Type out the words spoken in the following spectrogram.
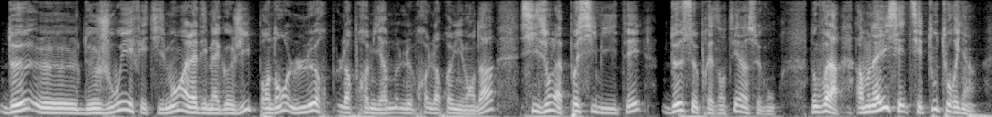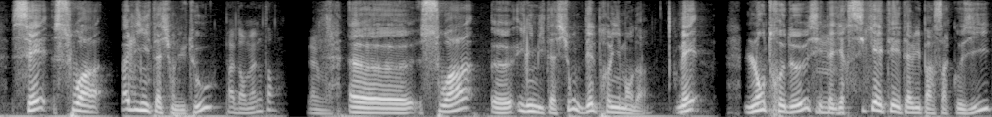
de, euh, de jouer effectivement à la démagogie pendant leur, leur, premier, le- leur premier mandat, s'ils ont la possibilité de se présenter à un second. Donc voilà, à mon avis, c'est tout ou rien. C'est soit pas de limitation du tout, Pas dans le même temps, euh, soit une limitation dès le premier mandat. Mais l'entre-deux, c'est-à-dire ce qui a été établi par Sarkozy,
